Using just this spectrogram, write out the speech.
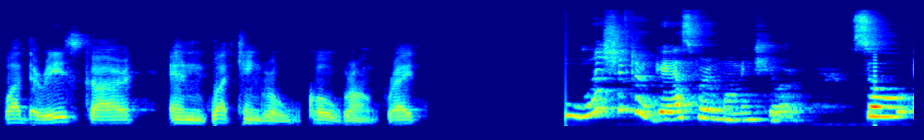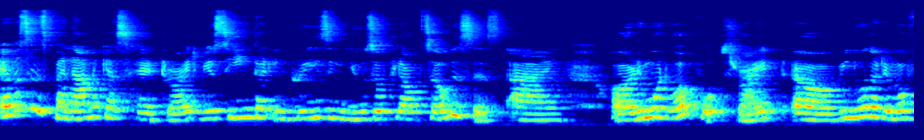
what the risks are, and what can go, go wrong, right? Let's shift our gears for a moment here. So, ever since pandemic has hit, right, we are seeing that increase in use of cloud services and uh, remote workforce, right? Uh, we know that remote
